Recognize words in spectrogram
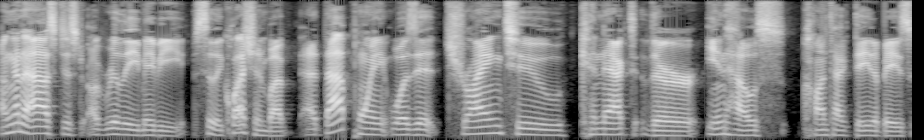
I'm going to ask just a really maybe silly question, but at that point, was it trying to connect their in-house contact database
